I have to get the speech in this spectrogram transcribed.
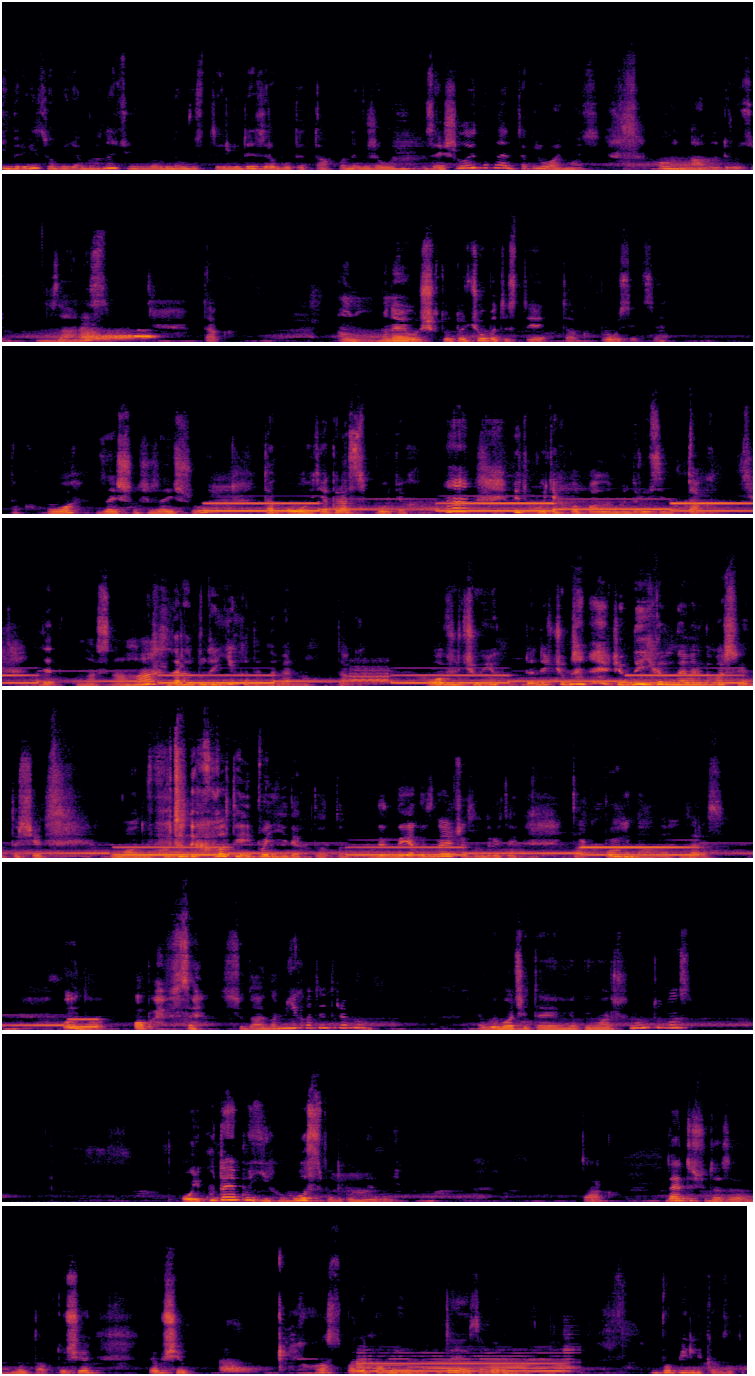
Всім привіт, з вами я Богдан. Сьогодні ми будемо вести людей з роботи. Так, вони вже зайшли до мене, закриваємось. Погнали, друзі. Зараз. Так. А ну, мене ось хтось чоботи стоять. Так, просяться. Так, о, зайшов, зайшов. Так, о, якраз потяг. Ха, під потяг попали ми, друзі. Так. Де у нас? Ага, зараз буде їхати, напевно. Так. О, вже чую. Туди, щоб, щоб не їхали, наверное, машин, то ще умовно в кого-то не хватить і поїде хто-то. Я не знаю, чесно, друзі. Так, погнали. Зараз. Погнали. Опа, все. Сюди нам їхати треба. Як ви бачите, який маршрут у нас. Ой, куди я поїхав? Господи помилуй. Так. Дайте сюди завернемо. Вот так. То ще я взагалі Господи, помилуй, куди я завернув? І попільників зато.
